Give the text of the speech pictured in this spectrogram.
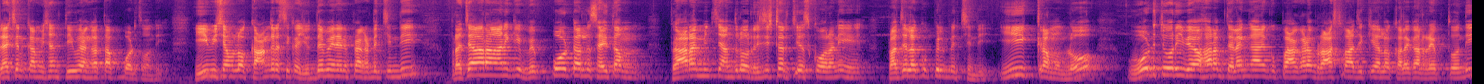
ఎలక్షన్ కమిషన్ తీవ్రంగా తప్పుపడుతోంది. ఈ విషయంలో కాంగ్రెస్ ఇక యుద్ధమేనని ప్రకటించింది. ప్రచారానికి వెబ్ పోర్టల్ సైతం ప్రారంభించి అందులో రిజిస్టర్ చేసుకోవాలని ప్రజలకు పిలుపునిచ్చింది. ఈ క్రమంలో ఓటు చోరీ వ్యవహారం తెలంగాణకు పాకడం రాష్ట్ర రాజకీయాల్లో కలకాలం రేపుతోంది.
